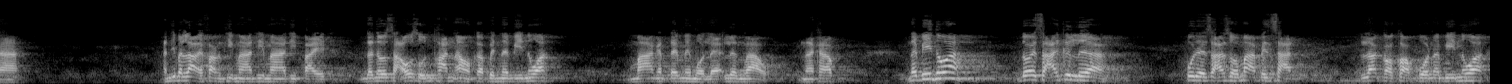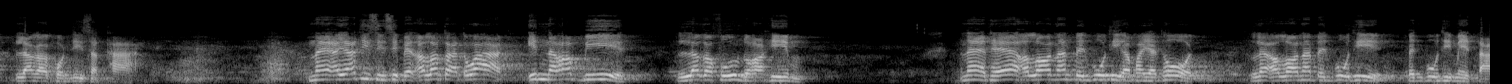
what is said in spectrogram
นะ อันนี้มันเล่าให้ฟังที่มาที่มาที่ไปไดโนเสาร์ศูนย์พันเอ้าก็เป็นนบีนัวมากันเต็มไปหมดแหละเรื่องเล่านะครับ นบีนัวโดยสารขึ้นเรือ ผู้โดยสารส่วนมากเป็นสัตว์ แล้วก็ครอบครัวนบีนัวแล้วก็คนที่ศรัทธา ในอายะที่ 41 อัลลอฮฺตรัสว่า อินนารับบีแล้วก็ฟูนรอฮิมแน่แท้อัลลอฮ์นั้นเป็นผู้ที่อภัยโทษ และอัลลอฮ์นั้นเป็นผู้ที่เป็นผู้ที่เมตตา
